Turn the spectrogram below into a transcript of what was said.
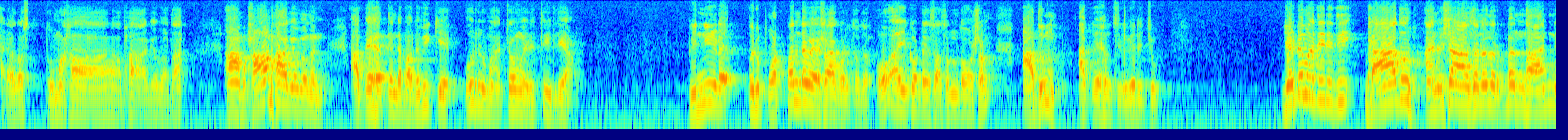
ഭരതസ്തു മഹാഭാഗവത. ആ മഹാഭാഗവതൻ അദ്ദേഹത്തിന്റെ പദവിക്ക് ഒരു മാറ്റവും വരുത്തിയില്ല. പിന്നീട് ഒരു പൊട്ടന്റെ വേഷമാണ് കൊടുത്തത്. ഓ ആയിക്കോട്ടെ സസന്തോഷം. അതും അദ്ദേഹം സ്വീകരിച്ചു. ജഡമതിരിതി ഭ്രാതു അനുശാസന നിർബന്ധാൻ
